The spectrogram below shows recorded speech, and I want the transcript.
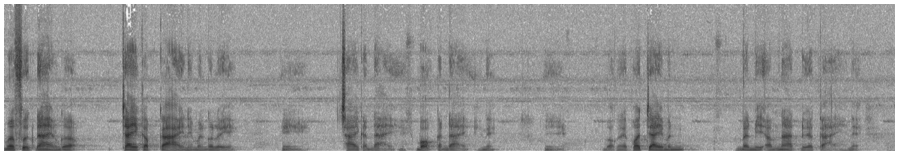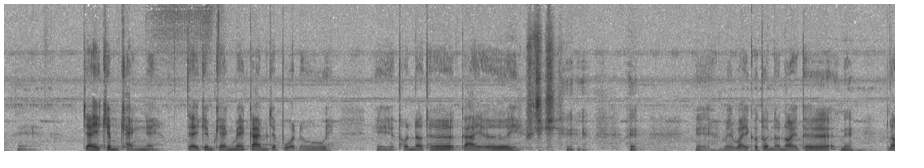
เมื่อฝึกได้มันก็ใจกับกายเนี่ยมันก็เลยใช้กันได้ บอกกันได้เนี่ยบอกอะไงเพราะใจมันมันมีอำนาจเหนือกายเนี่ยใจเข้มแข็งไงใจเข้มแข็งแม้กายมันจะปวดโอ้ย ทนเอาเถอะกายเอ้ยไม่ไหวก็ทนเอาหน่อยเถอะเนี่ยเรา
